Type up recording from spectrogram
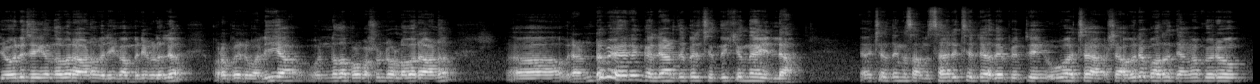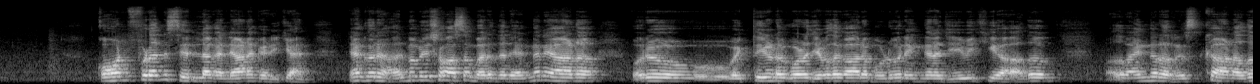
ജോലി ചെയ്യുന്നവരാണ് വലിയ കമ്പനികളിൽ കുറേ പേര് വലിയ ഉന്നത പ്രൊഫഷനിലുള്ളവരാണ് രണ്ടുപേരും കല്യാണത്തെ പറ്റി ചിന്തിക്കുന്നേ ഇല്ല. ഞാൻ വെച്ചാൽ നിങ്ങൾ സംസാരിച്ചില്ല അതേപ്പറ്റി? ഓ അച്ഛാ പക്ഷെ അവർ പറഞ്ഞു ഞങ്ങൾക്കൊരു കോൺഫിഡൻസ് ഇല്ല കല്യാണം കഴിക്കാൻ. ഞങ്ങൾക്കൊരു ആത്മവിശ്വാസം വരുന്നില്ല. എങ്ങനെയാണ് ഒരു വ്യക്തിയുടെ കൂടെ ജീവിതകാലം മുഴുവൻ ഇങ്ങനെ ജീവിക്കുക? അത് അത് ഭയങ്കര ആണ്. അത്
